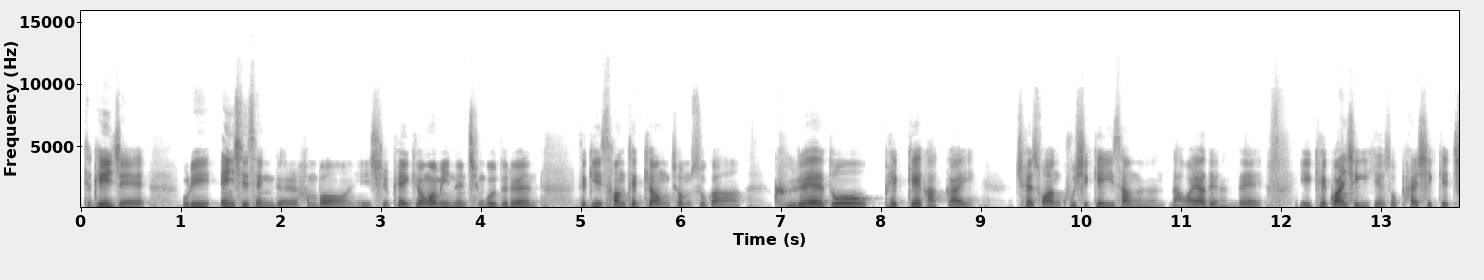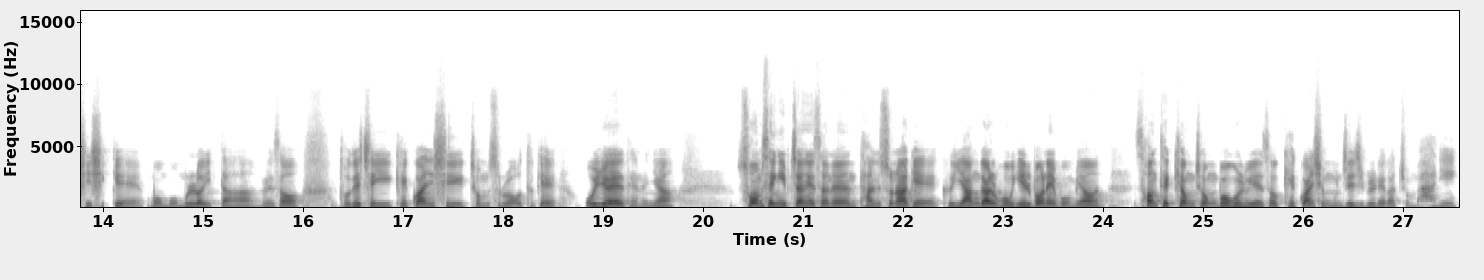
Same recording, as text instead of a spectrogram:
특히 이제 우리 NC생들 한번 이 실패 경험이 있는 친구들은 특히 선택형 점수가 그래도 100개 가까이 최소한 90개 이상은 나와야 되는데 이 객관식이 계속 80개, 70개 뭐 머물러 있다. 그래서 도대체 이 객관식 점수를 어떻게 올려야 되느냐? 수험생 입장에서는 단순하게 그 양갈호 1번에 보면 선택형 정복을 위해서 객관식 문제집을 내가 좀 많이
